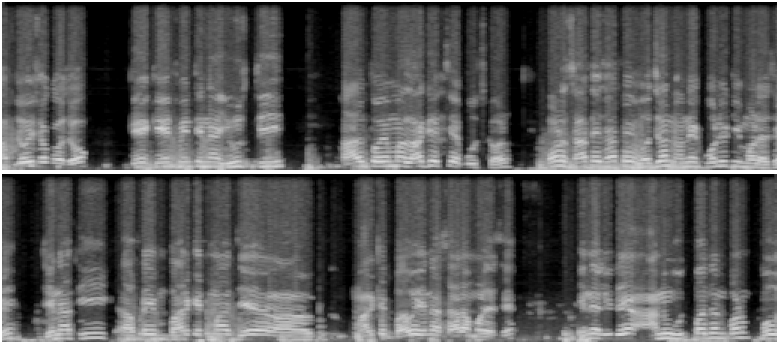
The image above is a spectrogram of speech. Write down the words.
આપ જોઈ શકો છો કે કે ટ્વેન્ટી ના યુઝ હાલ તો એમાં લાગે જ છે પુષ્કળ, પણ સાથે સાથે વજન અને ક્વોલિટી મળે છે. જેનાથી આપણે માર્કેટમાં જે માર્કેટ ભાવે એના સારા મળે છે. એને લીધે આનું ઉત્પાદન પણ બહુ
